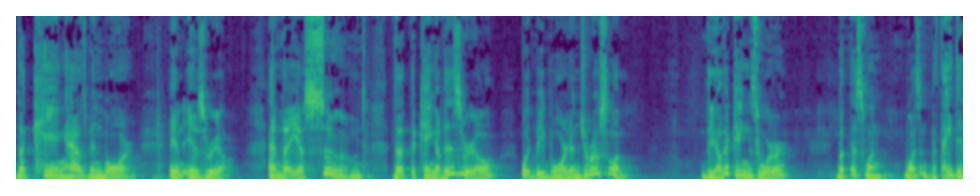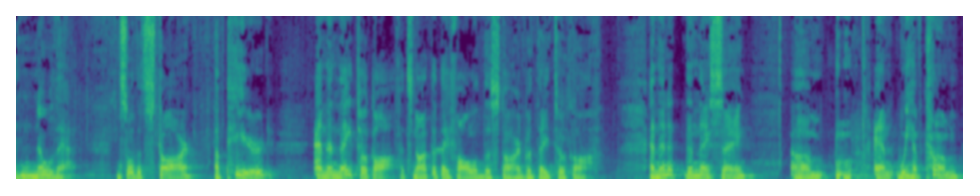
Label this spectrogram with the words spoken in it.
the king has been born in Israel. And they assumed that the king of Israel would be born in Jerusalem. The other kings were, but this one wasn't, but they didn't know that. And so the star appeared, and then they took off. It's not that they followed the star, but they took off. And then, it, then they say, um, and we have come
